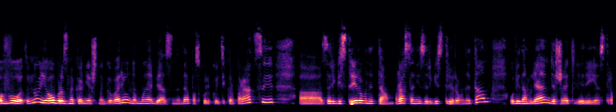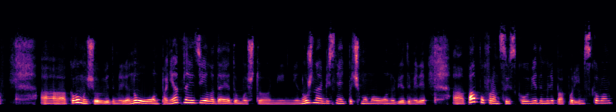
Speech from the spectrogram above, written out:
Вот, ну я образно, конечно, говорю, но мы обязаны, да, поскольку эти корпорации а, зарегистрированы там. Раз они зарегистрированы там, уведомляем держателей реестров. А, кого мы еще уведомили? Ну, он, понятное дело, да, я думаю, что не, не нужно объяснять, почему мы он уведомили. А, папу Франциска уведомили, папу Римского,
